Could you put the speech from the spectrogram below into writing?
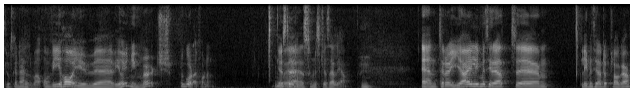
Klockan 11. Och vi har ju, eh, vi har ju ny merch från Gårdakvarnen. Just eh, det. Som vi ska sälja. Mm. En tröja i limiterat, eh, limiterad upplaga.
